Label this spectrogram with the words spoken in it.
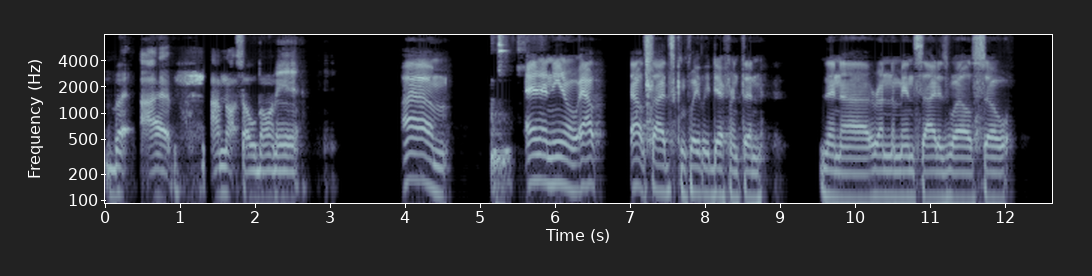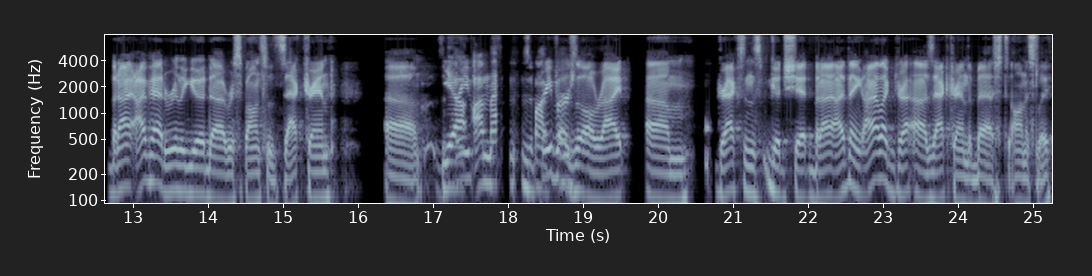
but I, I'm not sold on it. Um, and then you know, out outside's completely different than than uh, running them inside as well. So, but I I've had really good uh, response with Zactran. Um, Yeah, Zapre- I'm at, the my Prevo's all right. Um, Draxxin's good shit, but I, I think I like Dra- uh, Zactran the best, honestly.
